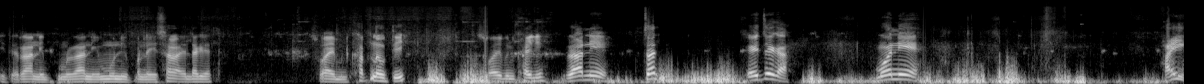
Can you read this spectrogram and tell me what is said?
इथे राणी राणी मुनी पण लई सळायला लागल्यात. सोयाबीन खात नव्हती. सोयाबीन खायली. राणी चल. यायचंय का? मोनी. हाई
